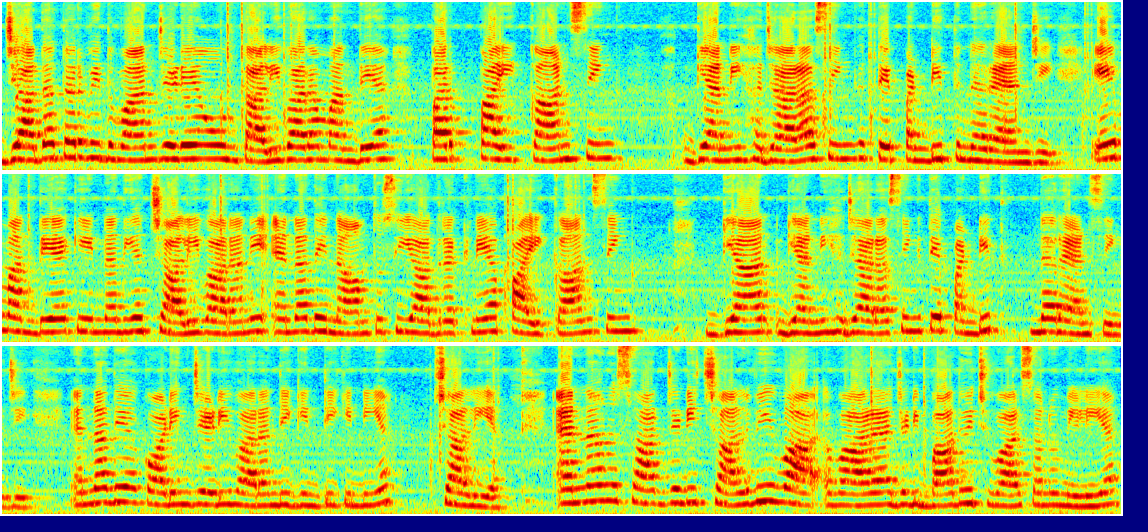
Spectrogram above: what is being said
ਜ਼ਿਆਦਾਤਰ ਵਿਦਵਾਨ ਜਿਹੜੇ ਆ ਉਹ 39 ਵਾਰਾਂ ਮੰਨਦੇ ਆ, ਪਰ ਭਾਈ ਕਾਨ ਸਿੰਘ, ਗਿਆਨੀ ਹਜ਼ਾਰਾ ਸਿੰਘ ਤੇ ਪੰਡਿਤ ਨਰੈਣ ਜੀ, ਇਹ ਮੰਨਦੇ ਆ ਕਿ ਇਹਨਾਂ ਦੀਆਂ 40 ਵਾਰਾਂ ਨੇ। ਇਹਨਾਂ ਦੇ ਨਾਮ ਤੁਸੀਂ ਯਾਦ ਰੱਖਣੇ ਆ, ਭਾਈ ਕਾਨ ਸਿੰਘ ਗਿਆਨ ਗਿਆਨੀ ਹਜ਼ਾਰਾ ਸਿੰਘ ਤੇ ਪੰਡਿਤ ਨਰੈਣ ਸਿੰਘ ਜੀ। ਇਹਨਾਂ ਦੇ ਅਕੋਰਡਿੰਗ ਜਿਹੜੀ ਵਾਰਾਂ ਦੀ ਗਿਣਤੀ ਕਿੰਨੀ ਆ? 40 ਹੈ ਇਹਨਾਂ ਅਨੁਸਾਰ ਜਿਹੜੀ 40ਵੀਂ ਵਾਰ ਹੈ ਜਿਹੜੀ ਬਾਅਦ ਵਿੱਚ ਵਾਰ ਸਾਨੂੰ ਮਿਲੀ ਹੈ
